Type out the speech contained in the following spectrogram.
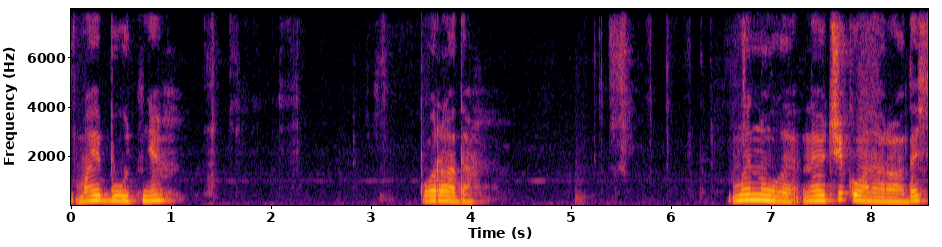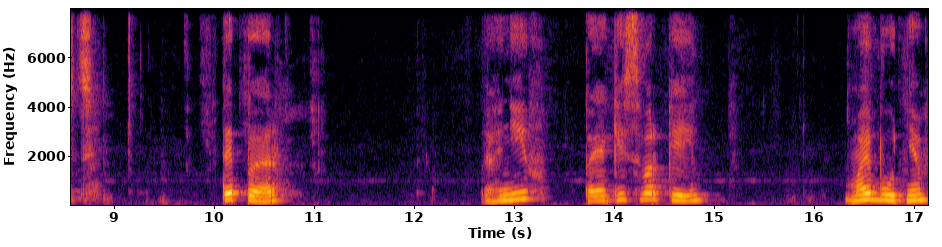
Майбутнє. Порада. Минуле неочікувана радість. Тепер гнів та якісь сварки. Майбутнє.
